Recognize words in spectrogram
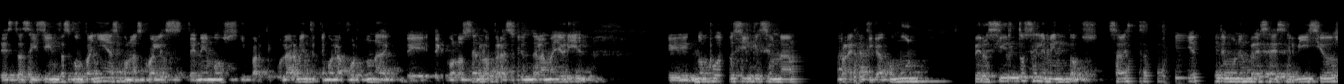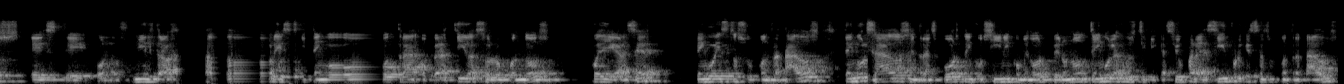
estas 600 compañías con las cuales tenemos, y particularmente tengo la fortuna de, conocer la operación de la mayoría, eh, no puedo decir que sea una práctica común, pero ciertos elementos, ¿sabes? Yo tengo una empresa de servicios este, con los mil trabajadores y tengo otra operativa solo con dos, puede llegar a ser. Tengo estos subcontratados, tengo utilizados en transporte, en cocina, en comedor, pero no tengo la justificación para decir por qué están subcontratados.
